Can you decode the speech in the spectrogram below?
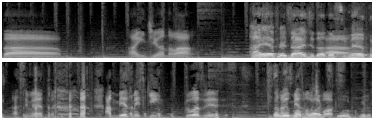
da. A indiana lá, ah, é verdade, da, a, da Simetra. A Simetra. a mesma skin, duas vezes. Na, na mesma, mesma box, box, que loucura.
